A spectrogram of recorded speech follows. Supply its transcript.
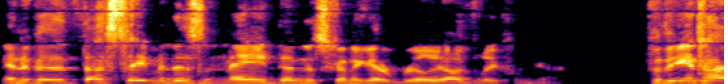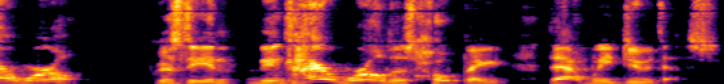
and if that statement isn't made, then it's going to get really ugly from here for the entire world because the, the entire world is hoping that we do this.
